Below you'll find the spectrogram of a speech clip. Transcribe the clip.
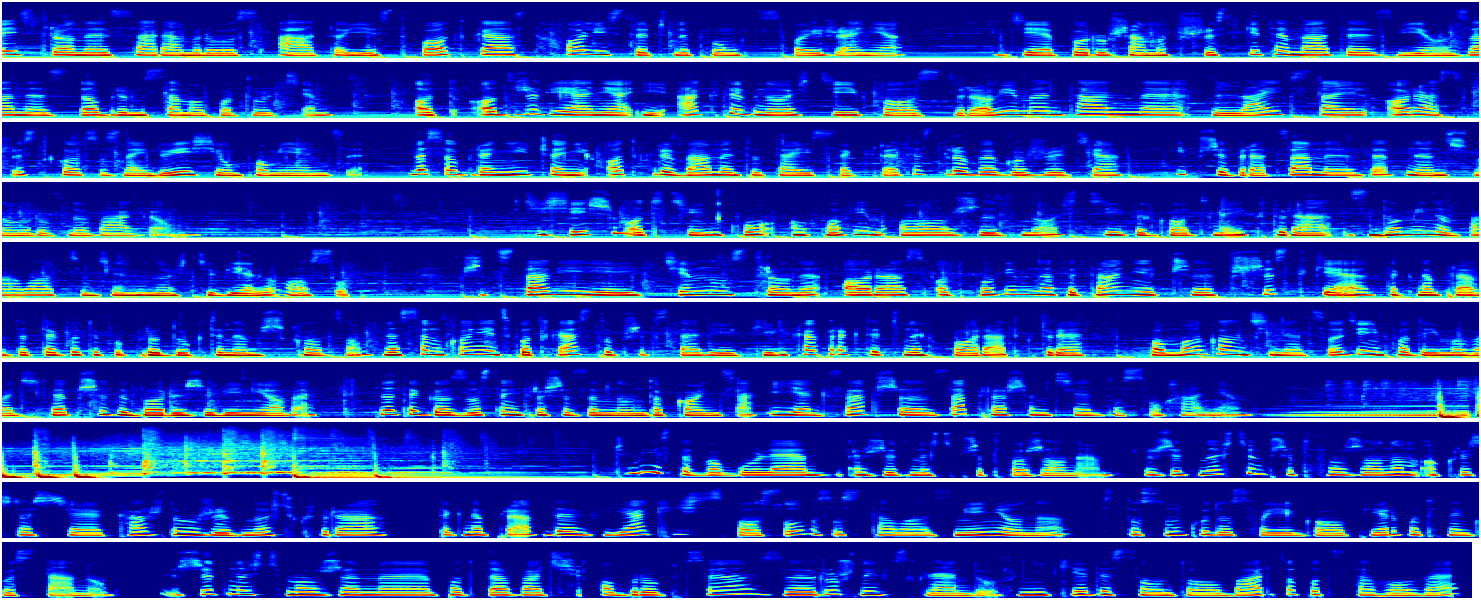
tej strony Sara Mróz, a to jest podcast Holistyczny Punkt Spojrzenia, gdzie poruszamy wszystkie tematy związane z dobrym samopoczuciem. Od odżywiania i aktywności po zdrowie mentalne, lifestyle oraz wszystko, co znajduje się pomiędzy. Bez ograniczeń odkrywamy tutaj sekrety zdrowego życia i przywracamy wewnętrzną równowagę. W dzisiejszym odcinku opowiem o żywności wygodnej, która zdominowała codzienność wielu osób. Przedstawię jej ciemną stronę oraz odpowiem na pytanie, czy wszystkie tak naprawdę tego typu produkty nam szkodzą. Na sam koniec podcastu przedstawię kilka praktycznych porad, które pomogą Ci na co dzień podejmować lepsze wybory żywieniowe. Dlatego zostań proszę ze mną do końca i jak zawsze zapraszam Cię do słuchania. To w ogóle żywność przetworzona? Żywnością przetworzoną określa się każdą żywność, która tak naprawdę w jakiś sposób została zmieniona w stosunku do swojego pierwotnego stanu. Żywność możemy poddawać obróbce z różnych względów. Niekiedy są to bardzo podstawowe,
